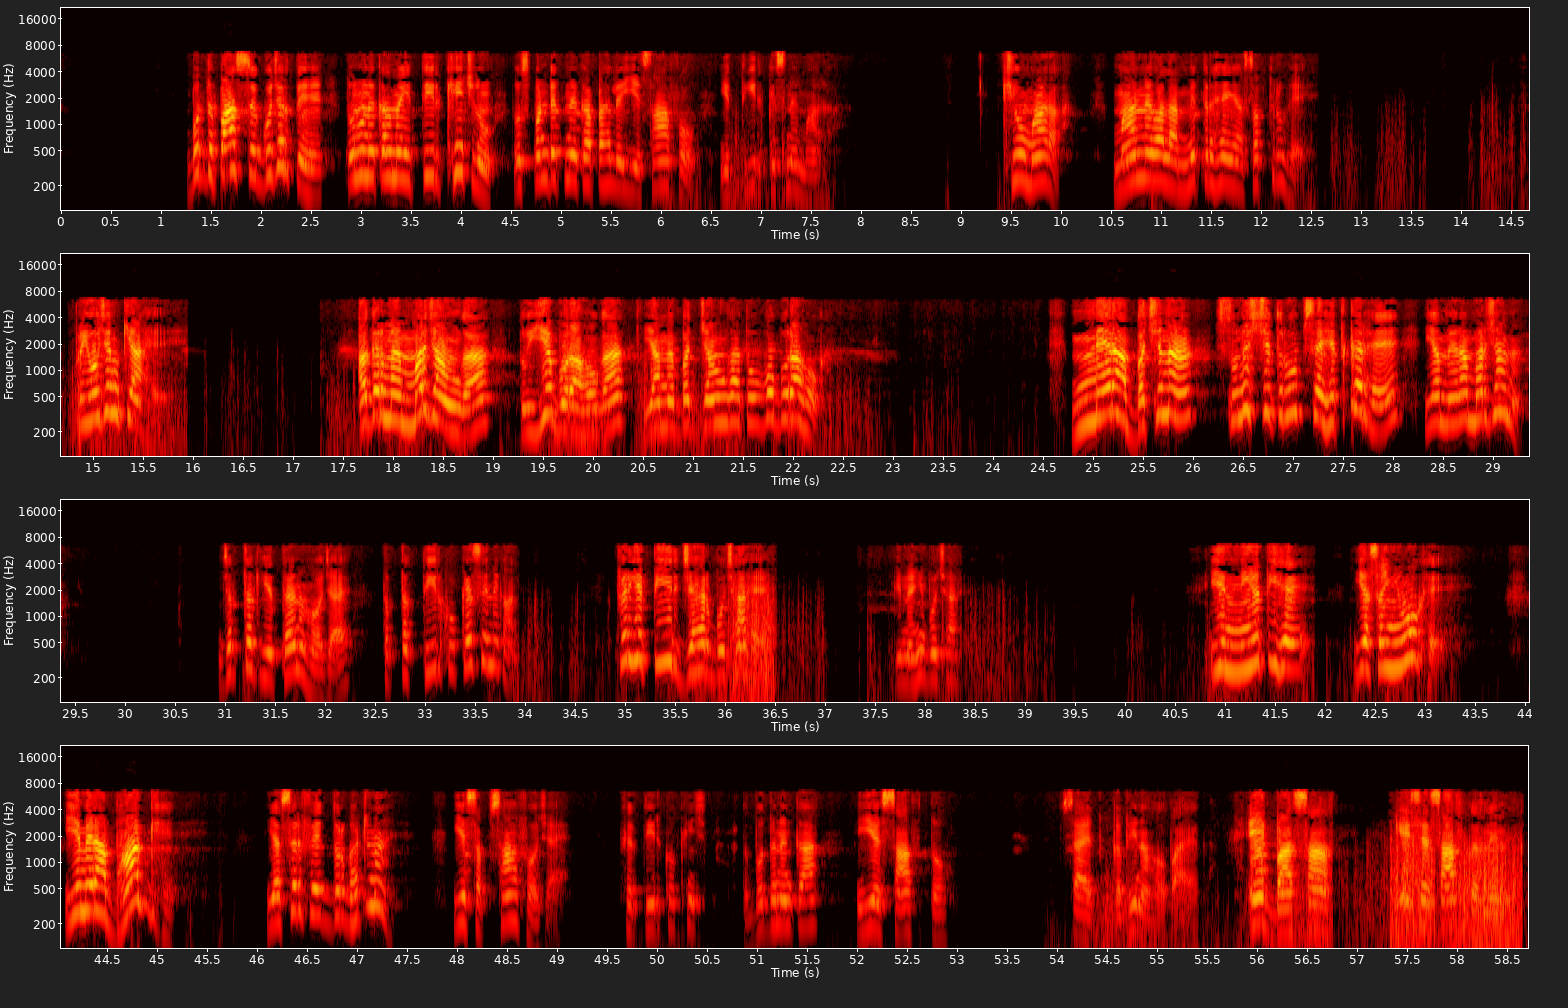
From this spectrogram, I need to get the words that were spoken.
बुद्ध पास से गुजरते हैं तो उन्होंने कहा, मैं ये तीर खींच लूँ। तो उस पंडित ने कहा, पहले ये साफ़ हो, ये तीर किसने मारा? क्यों मारा? मारने वाला मित्र है या शत्रु है? प्रयोजन क्या है? अगर मैं मर जाऊँगा तो ये बुरा होगा, या मैं बच जाऊँगा तो वो बुरा होगा। मेरा बचना सुनिश्चित रूप से हितकर है, या मेरा मर जाना? जब तक ये तय न हो जाए, तब तक तीर को कैसे निकाले? फिर ये तीर जहर बुझा है कि नहीं बुझा है? ये नियति है, या संयोग है, ये मेरा भाग्य है, या सिर्फ़ एक दुर्घटना है, ये सब साफ़ हो जाए, फिर तीर को खींच तो बुद्ध ने कहा यह साफ़ तो शायद कभी ना हो पाएगा। एक बात साफ़ कि इसे साफ़ करने में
